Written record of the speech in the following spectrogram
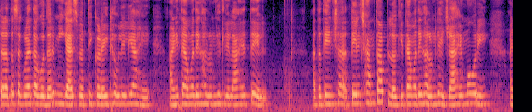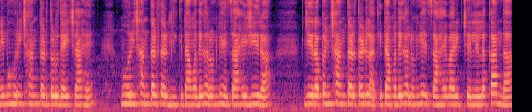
तर आता सगळ्यात अगोदर मी गॅसवरती कढई ठेवलेली आहे आणि त्यामध्ये घालून घेतलेलं आहे तेल. आता तेल छा तेल छान तापलं की त्यामध्ये घालून घ्यायचे आहे मोहरी आणि मोहरी छान तडतडू द्यायची आहे. मोहरी छान तडतडली की त्यामध्ये घालून घ्यायचा आहे जिरा. जिरा पण छान तडतडला की त्यामध्ये घालून घ्यायचा आहे बारीक चिरलेला कांदा.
